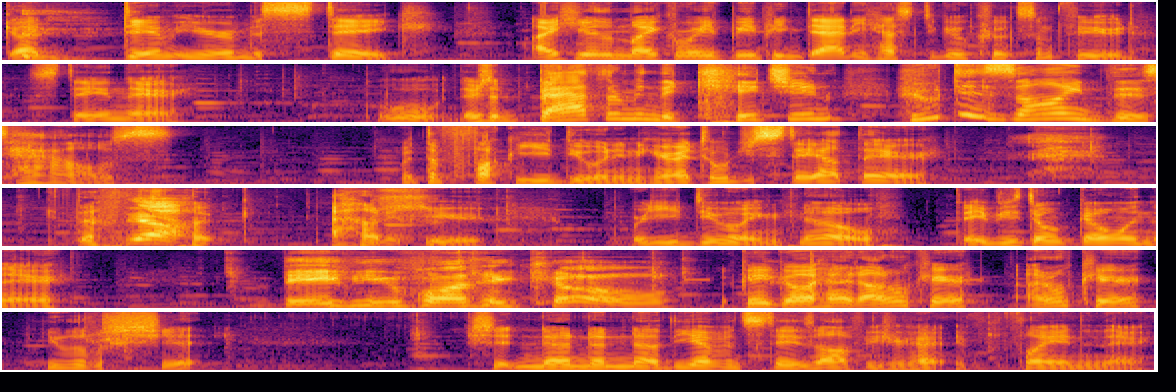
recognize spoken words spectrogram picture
God damn it, you're a mistake. I hear the microwave beeping. Daddy has to go cook some food. Stay in there. Ooh, there's a bathroom in the kitchen? Who designed this house? What the fuck are you doing in here? I told you stay out there. Get the No. fuck out of here. What are you doing? No. Babies don't go in there. Baby wanna go. Okay, go ahead. I don't care. I don't care. You little shit. Shit, no, no, no. The oven stays off if you're, playing in there.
